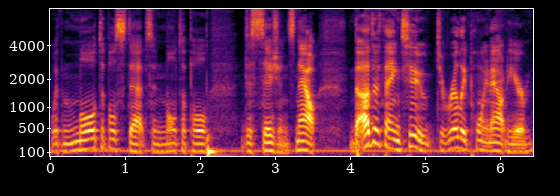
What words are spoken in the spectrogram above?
with multiple steps and multiple decisions. Now, the other thing too to really point out here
